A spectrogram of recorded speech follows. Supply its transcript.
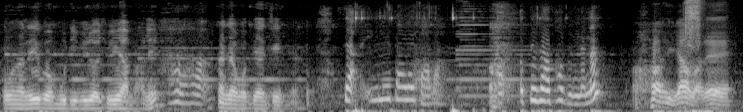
ပုံစံလေးပေါ်မူတည်ပြီးတော့ရွေးရမှာလေဟုတ်ဟုတ်။အဲ့ဒါကြောင့်မပြန်ကြည့်နေတာဆရာအေးလေးတောင်းလိုက်ပါပါအသေးစားဖောက်ပြီမယ်နော်။ဟာရပါတယ်။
